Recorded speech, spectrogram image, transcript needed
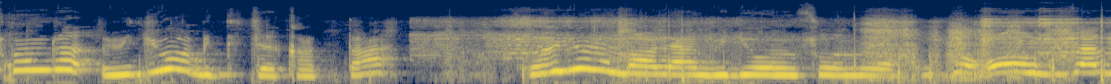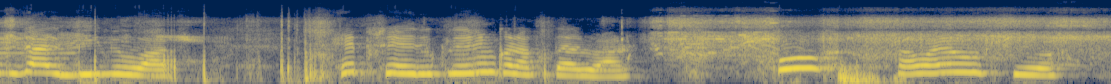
sonra video bitecek hatta. Söylüyorum bazen videonun sonunu yaptıkça. O güzel güzel Bibi var. Hep sevdiklerim karakter var. Huh, havaya uçuyor.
